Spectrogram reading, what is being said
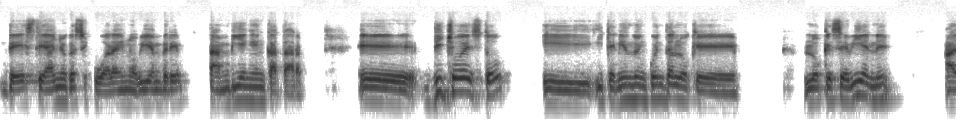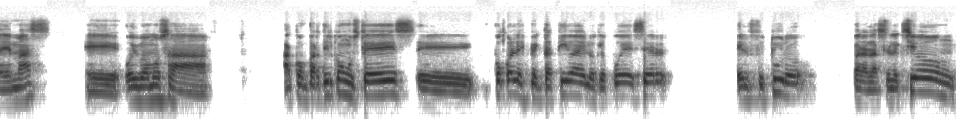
de este año que se jugará en noviembre, también en Qatar. Eh, dicho esto, y, teniendo en cuenta lo que, lo que se viene, además, eh, hoy vamos a, a, compartir con ustedes eh, un poco la expectativa de lo que puede ser el futuro para la selección,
